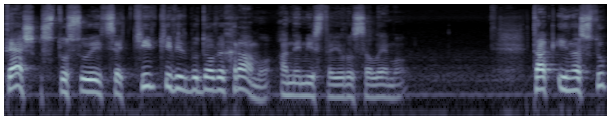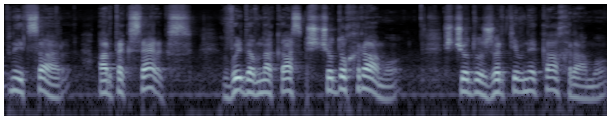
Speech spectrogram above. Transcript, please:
теж стосується тільки відбудови храму, а не міста Єрусалиму. Так і наступний цар Артаксеркс видав наказ щодо храму, щодо жертівника храму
